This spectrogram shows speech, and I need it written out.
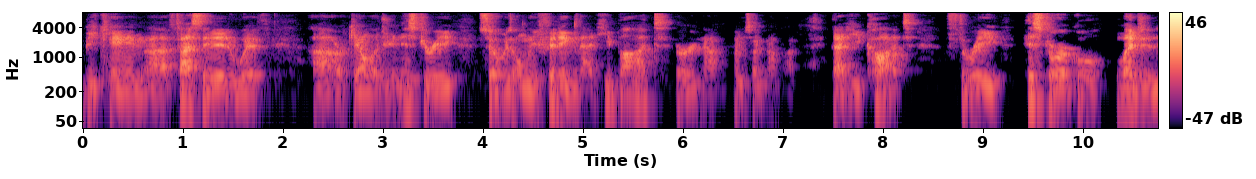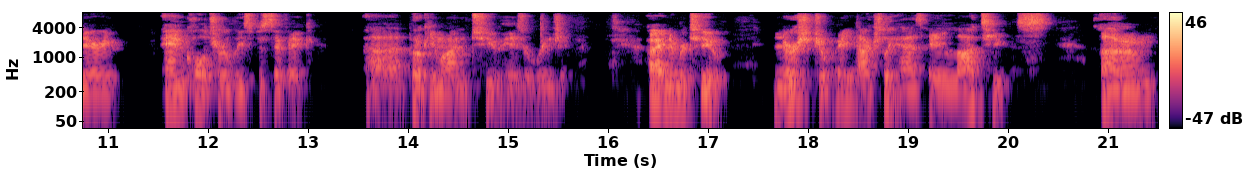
became uh, fascinated with uh, archaeology and history, so it was only fitting that he bought, or not, I'm sorry, not bought, that he caught three historical, legendary, and culturally specific uh, Pokemon to his region. All right, number two, Nurse Joy actually has a Latias. Um,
